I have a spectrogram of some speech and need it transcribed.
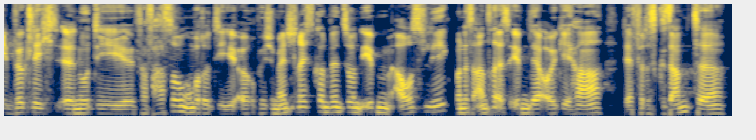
eben wirklich äh, nur die Verfassung oder die Europäische Menschenrechtskonvention eben auslegt. Und das andere ist eben der EuGH, der für das gesamte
